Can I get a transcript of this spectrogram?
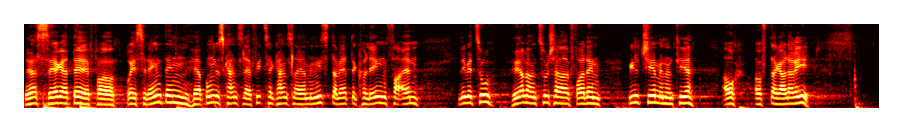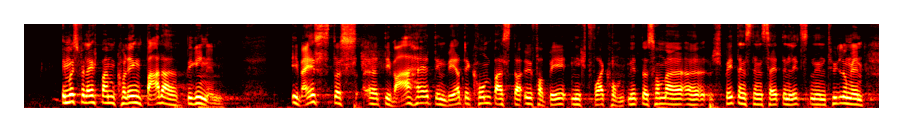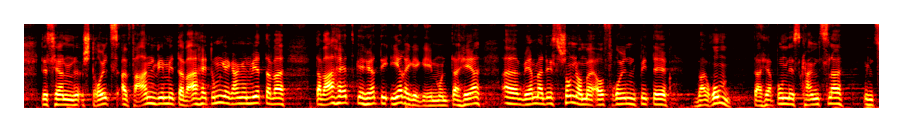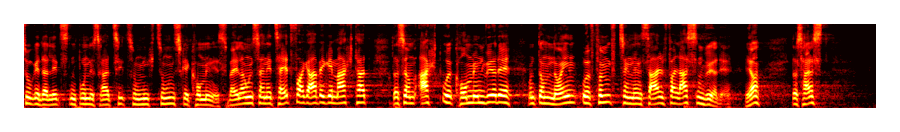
Ja, sehr geehrte Frau Präsidentin, Herr Bundeskanzler, Herr Vizekanzler, Herr Minister, werte Kollegen, vor allem liebe Zuhörer und Zuschauer vor den Bildschirmen und hier auch auf der Galerie. Ich muss vielleicht beim Kollegen Bader beginnen. Ich weiß, dass äh, die Wahrheit im Wertekompass der ÖVP nicht vorkommt. Das haben wir äh, spätestens seit den letzten Enthüllungen des Herrn Strolz erfahren, wie mit der Wahrheit umgegangen wird. Aber der Wahrheit gehört die Ehre gegeben. Und daher äh, werden wir das schon einmal aufrollen, bitte, warum der Herr Bundeskanzler im Zuge der letzten Bundesratssitzung nicht zu uns gekommen ist, weil er uns eine Zeitvorgabe gemacht hat, dass er um 8 Uhr kommen würde und um 9.15 Uhr den Saal verlassen würde. Ja? Das heißt,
